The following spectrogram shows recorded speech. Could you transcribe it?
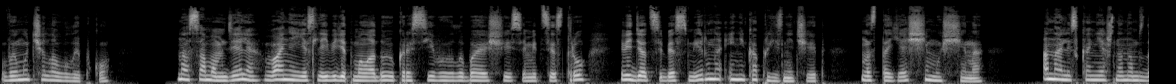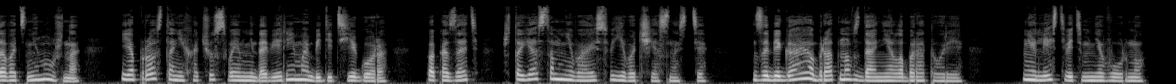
Вымучила улыбку. На самом деле, Ваня, если видит молодую, красивую, улыбающуюся медсестру, ведет себя смирно и не капризничает. Настоящий мужчина. Анализ, конечно, нам сдавать не нужно. Я просто не хочу своим недоверием обидеть Егора, показать, что я сомневаюсь в его честности. Забегаю обратно в здание лаборатории. Не лезть ведь мне в урну.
